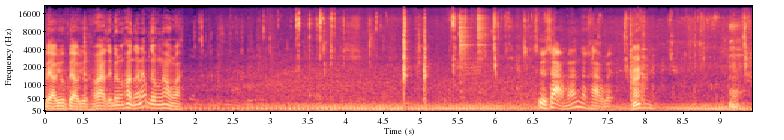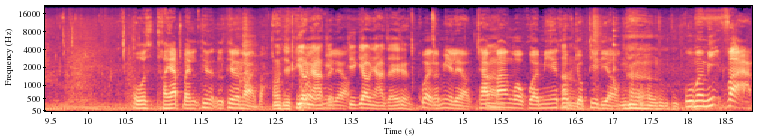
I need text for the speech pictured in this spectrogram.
ไปเอาอยู่ไปเอาอยู่เพราะว่าจะเป็นของเฮาตรงนั้นเป็นของเฮาล่ะ สื่อสารมันต่างหากไปฮะโอ้ขยับไปที่ที่ละหน่อยปะ เอาสิเกี่ยวหญ้ามีแล้ว สิเกี่ยวหญ้าใส่กล้วยก็มีแล้วช่างมางวัวควายมีให้ครบจบที่เดียว อูมามิฟาร์ม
